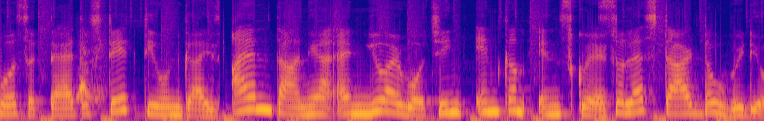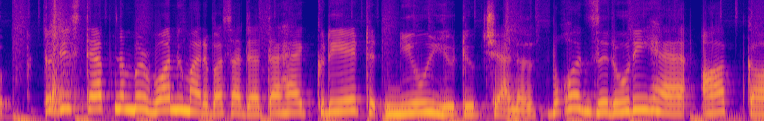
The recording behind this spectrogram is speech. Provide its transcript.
हो सकता है। तो stay tune guys I am Tania and you are watching income in square so let's start the video तो जी स्टेप नंबर वन हमारे पास आ जाता है क्रिएट न्यू यूट्यूब चैनल बहुत ज़रूरी है आपका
